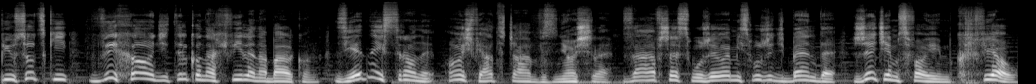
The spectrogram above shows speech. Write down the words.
Piłsudski wychodzi tylko na chwilę na balkon. Z jednej strony oświadcza wzniośle: Zawsze służyłem i służyć będę życiem swoim, krwią,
